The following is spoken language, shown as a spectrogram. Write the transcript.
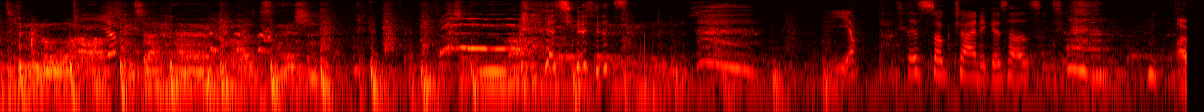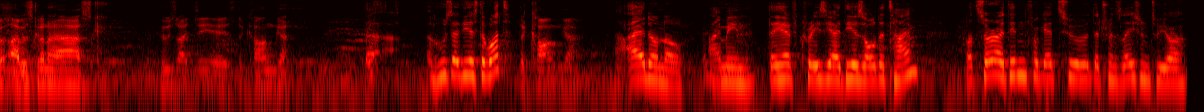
It's been a while since I had your attention. Tschüss. Yep, das sagt schon einiges aus. I, I was going to ask, whose idea is the conga? Whose idea is the what? The conga. I don't know. I mean, they have crazy ideas all the time. But sir, I didn't forget to the translation to your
